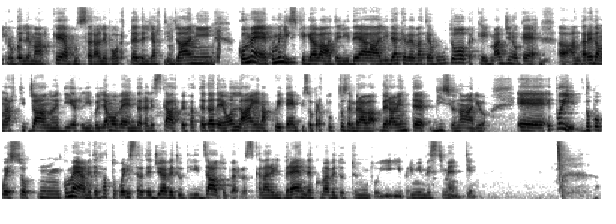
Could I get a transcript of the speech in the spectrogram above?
proprio delle marche a bussare alle porte degli artigiani. Come, come gli spiegavate l'idea, l'idea, che avevate avuto? Perché immagino che uh, andare da un artigiano e dirgli vogliamo vendere le scarpe fatte da te online a quei tempi soprattutto sembrava veramente visionario. E, e poi dopo questo, mh, come avete fatto, quali strategie avete utilizzato per scalare il brand e come avete ottenuto i, i primi investimenti?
